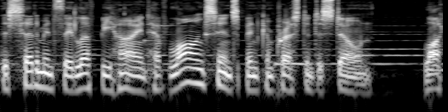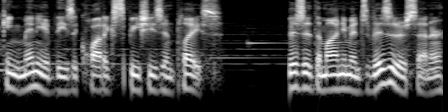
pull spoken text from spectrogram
the sediments they left behind have long since been compressed into stone, locking many of these aquatic species in place. Visit the monument's visitor center,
